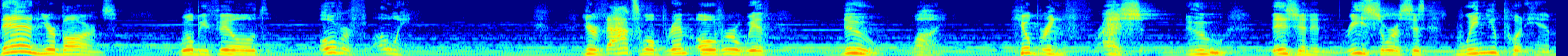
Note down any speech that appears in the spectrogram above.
Then your barns will be filled overflowing. Your vats will brim over with new wine. He'll bring fresh, new vision and resources when you put Him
